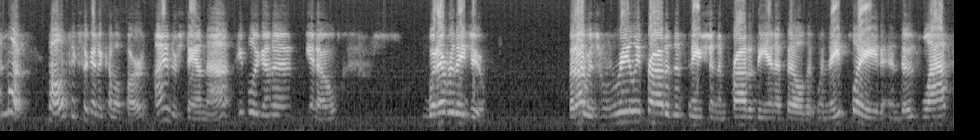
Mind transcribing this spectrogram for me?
And look, politics are going to come apart. I understand that. People are going to, you know, whatever they do. But I was really proud of this nation and proud of the NFL that when they played in those last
